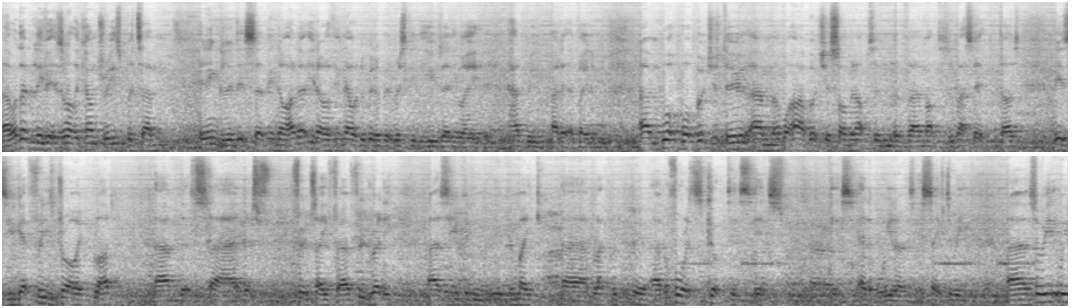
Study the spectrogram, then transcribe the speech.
Uh, I don't believe it is in other countries, but um, in England it's certainly not. I you know, I think that would have been a bit risky to use anyway had we had it available. Um, what, what butchers do, um, and what our butcher Simon Upton of um, Upton's Bassett does, is you get freeze-dried blood um, that's uh, that's food safe, uh, food ready, uh, so you can you can make uh, black pudding uh, before it's cooked. It's it's it's edible, you know, it's, it's safe to eat. Uh, so we, we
